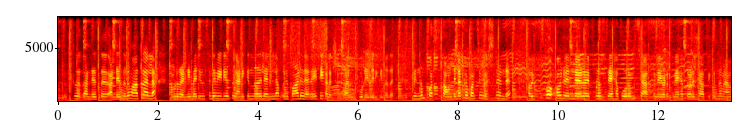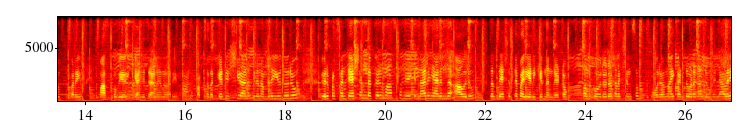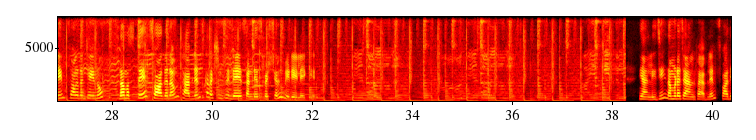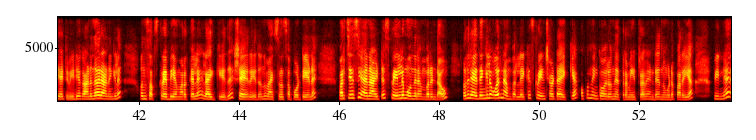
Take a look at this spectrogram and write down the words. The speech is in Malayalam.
സൺഡേസ് സൺഡേസിൽ മാത്രമല്ല നമ്മൾ റണ്ണി മെറ്റീരിയൽസിന്റെ വീഡിയോസ് കാണിക്കുന്നതിലെല്ലാം ഒരുപാട് വെറൈറ്റി കളക്ഷൻസ് ആണ് കൂടി ചെയ്തിരിക്കുന്നത് ഇന്നും കുറച്ച് സൗണ്ടിനൊക്കെ കുറച്ച് പ്രശ്നമുണ്ട്. അപ്പോൾ ഇപ്പോൾ ഒരു എന്നോട് എപ്പോഴും സ്നേഹപൂർവം ശാസനയോടെ സ്നേഹത്തോടെ ശാസിക്കുന്ന മാം ഇപ്പോൾ പറയും മാസ്ക് ഉപയോഗിക്കാഞ്ഞിട്ടാണ് എന്ന് പറയും. ആണ് കുറച്ച് അതൊക്കെ ഒരു ഇഷ്യൂ ആണ്. പിന്നെ നമ്മൾ ഈ ഇതൊരു ഈ ഒരു പ്രസന്റേഷനിലൊക്കെ ഒരു മാസ്ക് ഉപയോഗിക്കുന്നാലും ഇന്ന് ആ ഒരു നിർദ്ദേശത്തെ പരിഗണിക്കുന്നുണ്ട് കേട്ടോ. അപ്പോൾ നമുക്ക് ഓരോരോ കളക്ഷൻസും ഓരോന്നായി കണ്ടു തുടങ്ങാൻ മുമ്പ് എല്ലാവരെയും സ്വാഗതം ചെയ്യുന്നു. നമസ്തേ. സ്വാഗതം. ഫാബുലൻസ് കളക്ഷൻസിന്റെ സൺഡേ സ്പെഷ്യൽ വീഡിയോയിലേക്ക് ഞാൻ ലിജി. നമ്മുടെ ചാനൽ ഫാബ്ലൻസ്. ആദ്യമായിട്ട് വീഡിയോ കാണുന്നവരാണെങ്കിൽ ഒന്ന് സബ്സ്ക്രൈബ് ചെയ്യാൻ മറക്കല്ലേ? ലൈക്ക് ചെയ്ത് ഷെയർ ചെയ്ത് ഒന്ന് മാക്സിമം സപ്പോർട്ട് ചെയ്യണേ. പർച്ചേസ് ചെയ്യാനായിട്ട് സ്ക്രീനിൽ മൂന്ന് നമ്പർ ഉണ്ടാവും. അതിലേതെങ്കിലും ഒരു നമ്പറിലേക്ക് സ്ക്രീൻഷോട്ട് അയക്കുക അപ്പം നിങ്ങൾക്ക് ഓരോന്ന് എത്ര മീറ്ററാണ് വേണ്ടതെന്നും കൂടെ പറയുക. പിന്നെ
